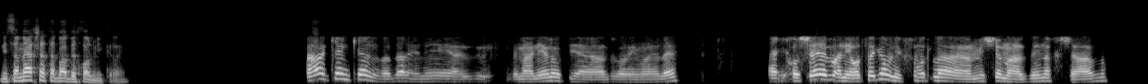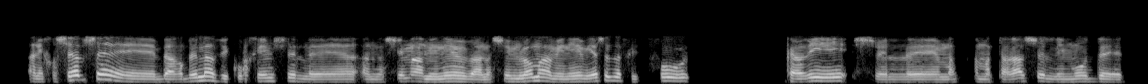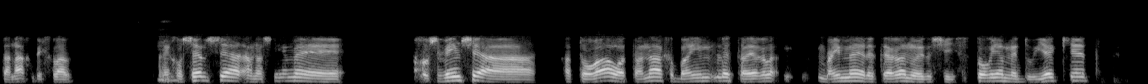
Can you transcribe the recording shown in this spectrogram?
אני שמח שאתה בא בכל מקרה. אה, כן, כן, ודאי, אני, זה מעניין אותי הדברים האלה. אני חושב, אני רוצה גם לפנות למי שמאזין עכשיו, אני חושב שבהרבה מהוויכוחים של אה, אנשים מאמינים ואנשים לא מאמינים, יש איזה פספוס עיקרי של אה, המטרה של לימוד אה, תנ"ך בכלל. אני כן. חושב שאנשים חושבים שהתורה או התנ"ך באים לתאר, באים לתאר לנו איזושהי היסטוריה מדויקת,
